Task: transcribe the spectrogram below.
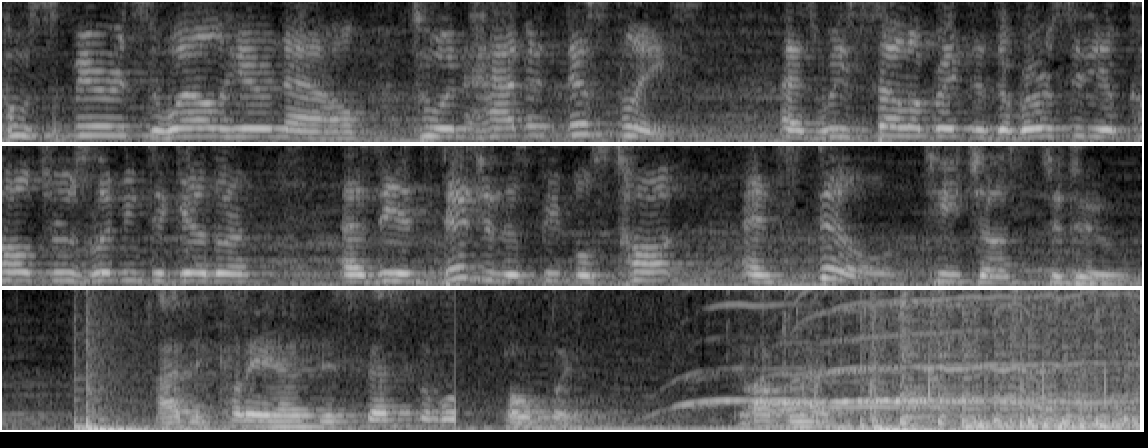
whose spirits dwell here now to inhabit this place as we celebrate the diversity of cultures living together as the indigenous peoples taught and still teach us to do. I declare this festival open. God bless.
